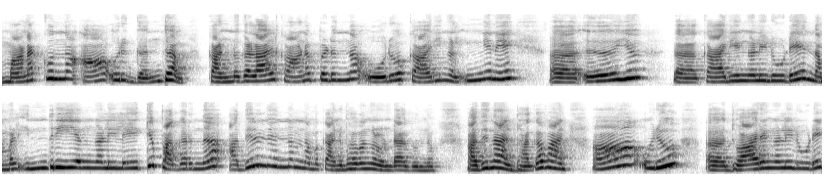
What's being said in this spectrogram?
മണക്കുന്ന ആ ഒരു ഗന്ധം കണ്ണുകളാൽ കാണപ്പെടുന്ന ഓരോ കാര്യങ്ങൾ. ഇങ്ങനെ ഏഴ് കാര്യങ്ങളിലൂടെ നമ്മൾ ഇന്ദ്രിയങ്ങളിലേക്ക് പകർന്ന് അതിൽ നിന്നും നമുക്ക് അനുഭവങ്ങൾ ഉണ്ടാകുന്നു. അതിനാൽ ഭഗവാൻ ആ ഒരു ദ്വാരങ്ങളിലൂടെ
